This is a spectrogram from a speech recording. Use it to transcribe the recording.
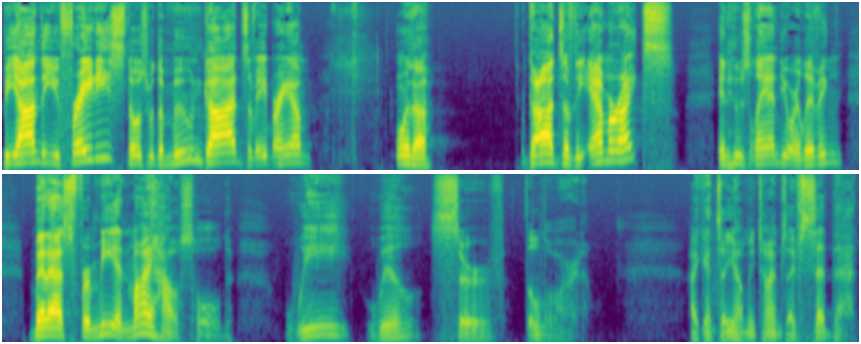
beyond the Euphrates, those were the moon gods of Abraham, or the gods of the Amorites in whose land you are living. But as for me and my household, we will serve the Lord. I can't tell you how many times I've said that,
